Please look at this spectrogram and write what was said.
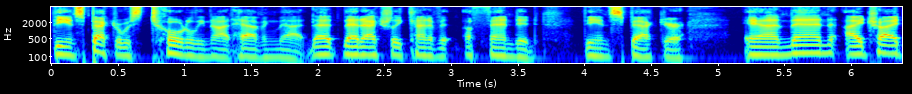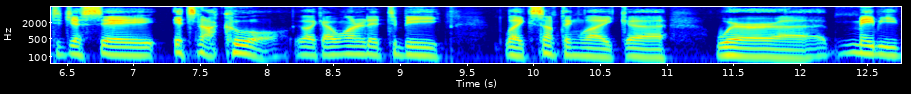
the inspector was totally not having that. That, that actually kind of offended the inspector. And then I tried to just say, it's not cool. Like, I wanted it to be like something like, uh, where uh, maybe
